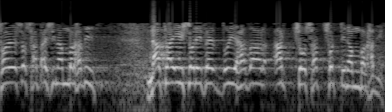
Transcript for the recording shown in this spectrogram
ছয়শো সাতাশি নম্বর হাদিস নাসাই শরীফের দুই হাজার আটশো সাতষট্টি নম্বর হাদিস।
